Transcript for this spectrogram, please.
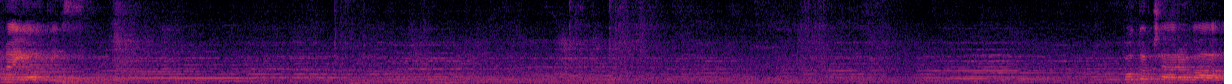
to my office. Potočárová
